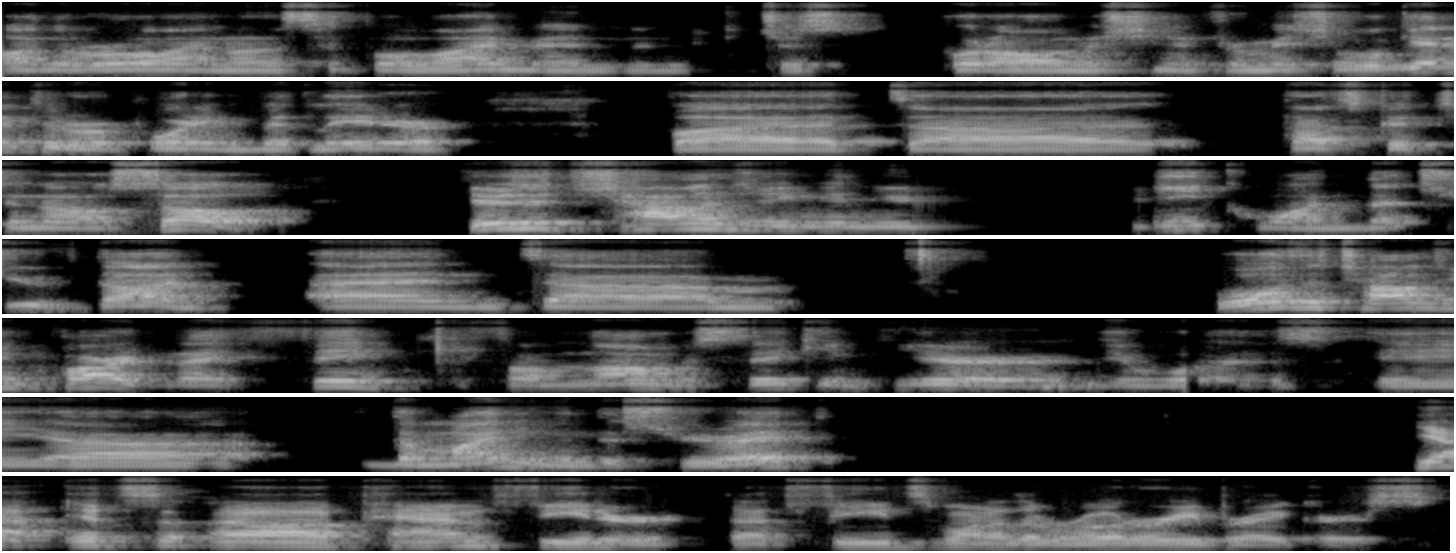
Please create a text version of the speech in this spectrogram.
on the ROTALIGN on a simple alignment and just put all the machine information. We'll get into the reporting a bit later, but uh, that's good to know. So here's a challenging and unique one that you've done. And um, what was the challenging part? And I think, if I'm not mistaken here, it was a uh, the mining industry, right? Yeah, it's a pan feeder that feeds one of the rotary breakers.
